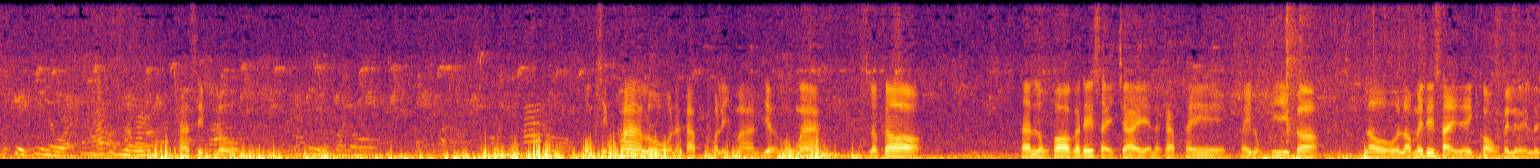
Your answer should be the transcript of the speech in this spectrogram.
ไม่กี่กิโลห้าสิบโล50โลสี่กิโล65โลนะครับ ปริมาณเยอะมากๆ แล้วก็ ท่านหลวงพ่อก็ได้ใส่ใจนะครับ ให้ให้หลวงพี่ก็เราเราไม่ได้ใส่ในกล่องไปเลย เรา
